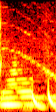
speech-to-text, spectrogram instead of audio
Thank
